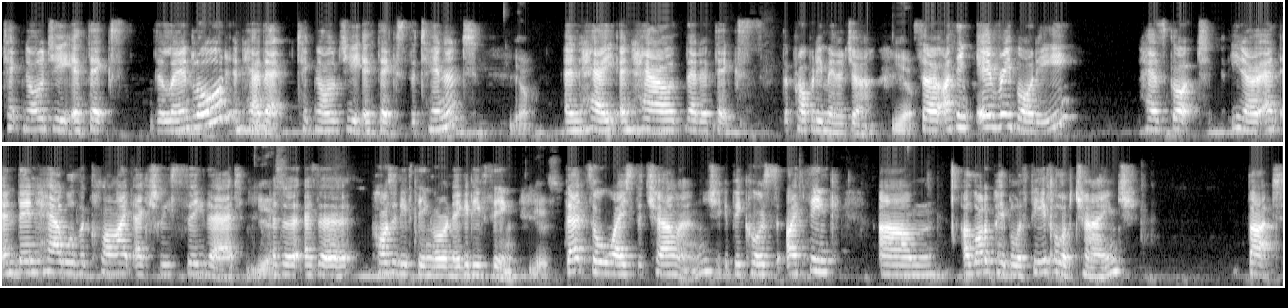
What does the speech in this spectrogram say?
technology affects the landlord and how that technology affects the tenant. Yeah. And how and how that affects the property manager. Yeah. So I think everybody has got you know and, and then how will the client actually see that yes. as a as a positive thing or a negative thing yes that's always the challenge because i think um, a lot of people are fearful of change but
